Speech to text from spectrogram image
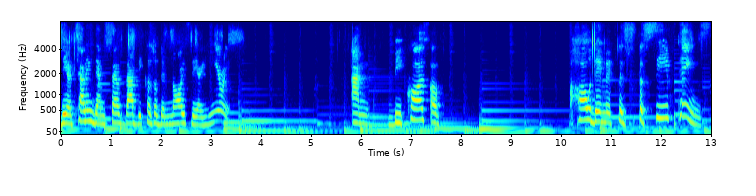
They're telling themselves that because of the noise they're hearing. And because of how they may per- perceive things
